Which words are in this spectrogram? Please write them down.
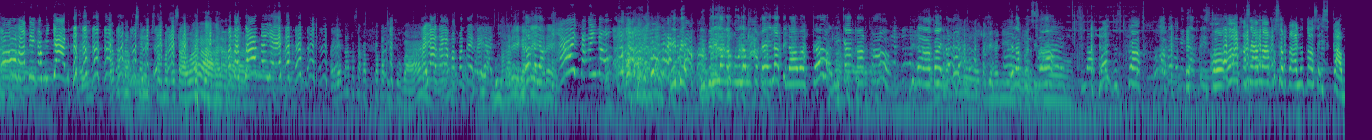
Oo, hati kami dyan! Ayun, dapat po sa lips pag mag-asawa. Matanda tapos sa kap- kapatid po ba? Ayan, ayan kapatid, ayan. Gare, gare. Ay, Panginoon! Bibi, bibili lang ng ulam ito kaya tinawag ka. Halika, kako. Binaabay, naku. Oo, tabihan niyo Yan ang bunso. Naku, Diyos ko. Abay, magiging. Oo, kasama ako sa paano to, sa scam.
